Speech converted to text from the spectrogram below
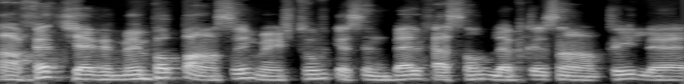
En fait, j'y avais même pas pensé, mais je trouve que c'est une belle façon de le présenter. Le,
